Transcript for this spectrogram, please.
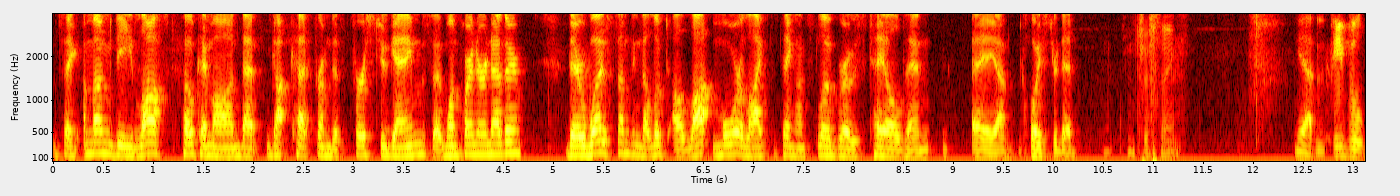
it's like among the lost Pokemon that got cut from the first two games at one point or another. There was something that looked a lot more like the thing on Slowbro's tail than a uh, Cloyster did. Interesting. Yeah. People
